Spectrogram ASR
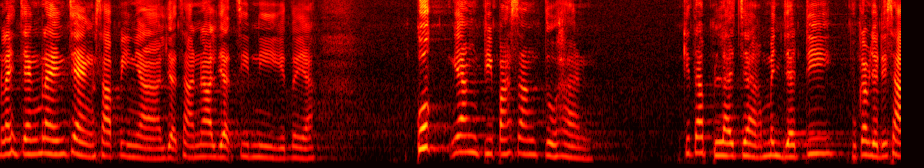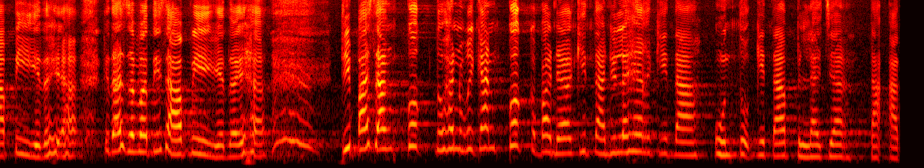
melenceng-melenceng sapinya, lihat sana, lihat sini gitu ya kuk yang dipasang Tuhan. Kita belajar menjadi, bukan menjadi sapi gitu ya. Kita seperti sapi gitu ya. Dipasang kuk, Tuhan memberikan kuk kepada kita di leher kita untuk kita belajar taat.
